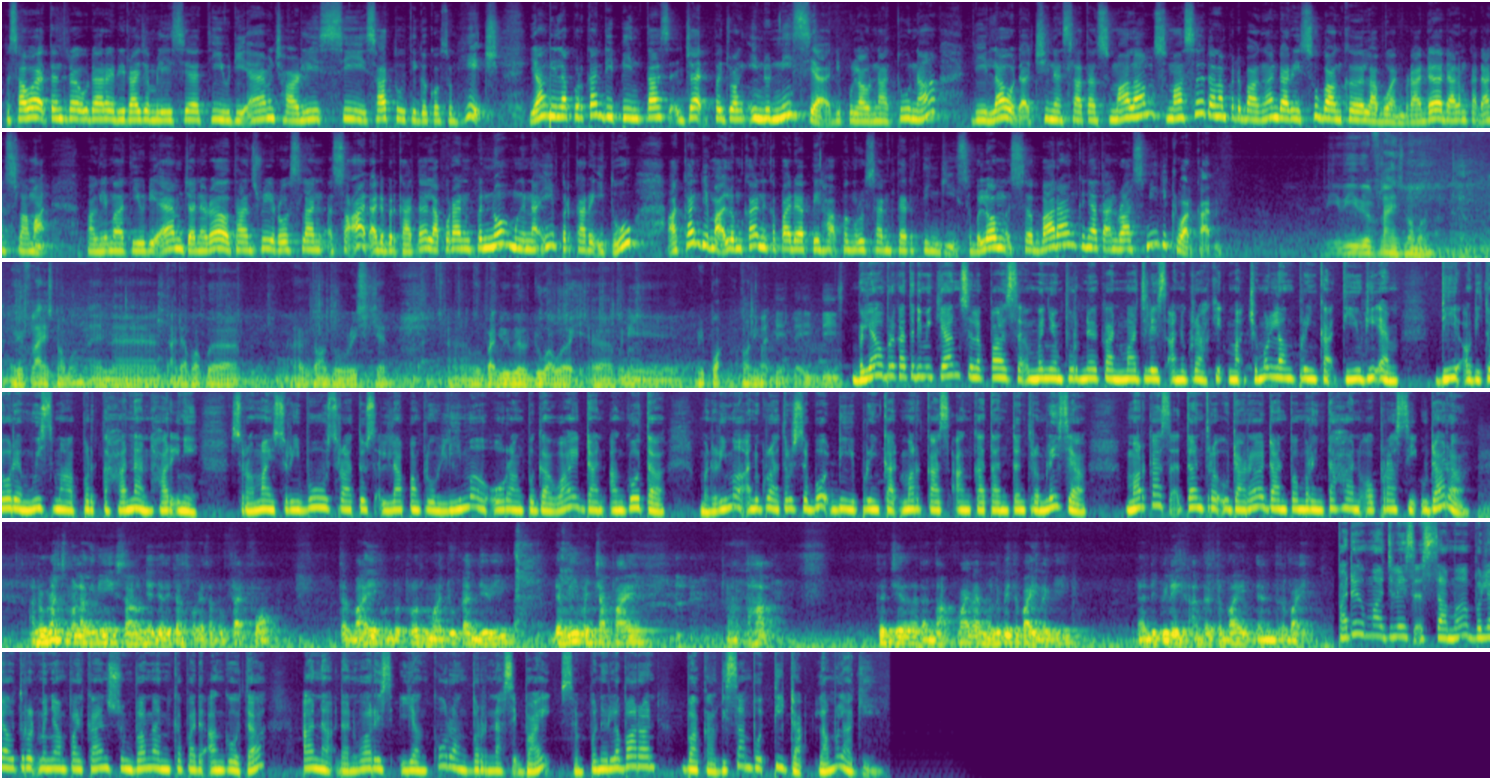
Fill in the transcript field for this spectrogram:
Pesawat Tentera Udara Diraja Malaysia TUDM Charlie C-130H yang dilaporkan dipintas jet pejuang Indonesia di Pulau Natuna di Laut Cina Selatan semalam semasa dalam penerbangan dari Subang ke Labuan berada dalam keadaan selamat. Panglima TUDM General Tan Sri Roslan Saad ada berkata laporan penuh mengenai perkara itu akan dimaklumkan kepada pihak pengurusan tertinggi sebelum sebarang kenyataan rasmi dikeluarkan. We, we will fly as normal we fly as normal and uh, tak ada apa-apa uh, kita orang tu risiko. Uh, but we will do our uh, apa ni report according. Beliau berkata demikian selepas menyempurnakan Majlis Anugerah Khidmat Cemerlang peringkat TUDM di Auditorium Wisma Pertahanan hari ini. Seramai 1,185 orang pegawai dan anggota menerima anugerah tersebut di peringkat Markas Angkatan Tentera Malaysia, Markas Tentera Udara dan Pemerintahan Operasi Udara. Anugerah Cemerlang ini seharusnya jadikan sebagai satu platform terbaik untuk terus memajukan diri demi mencapai uh, tahap kerja dan tahap pemairan yang lebih terbaik lagi dan dipilih antara terbaik dan terbaik. Pada majlis sama, beliau turut menyampaikan sumbangan kepada anggota, anak dan waris yang kurang bernasib baik sempena lebaran bakal disambut tidak lama lagi.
